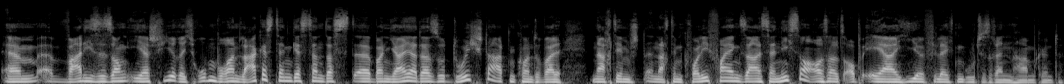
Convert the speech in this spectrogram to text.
Ähm, war die Saison eher schwierig. Ruben, woran lag es denn gestern, dass äh, Banyaya da so durchstarten konnte? Weil nach dem, nach dem Qualifying sah es ja nicht so aus, als ob er hier vielleicht ein gutes Rennen haben könnte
